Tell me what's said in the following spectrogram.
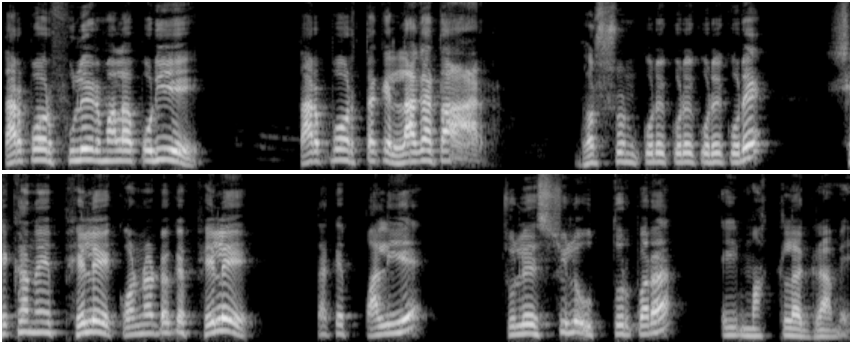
তারপর ফুলের মালা পরিয়ে, তারপর তাকে লাগাতার ধর্ষণ করে করে করে করে সেখানে ফেলে, কর্ণাটকে ফেলে তাকে পালিয়ে চলে এসেছিল উত্তরপাড়া এই মাকলা গ্রামে।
